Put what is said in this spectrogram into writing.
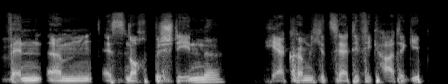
wenn ähm, es noch bestehende herkömmliche Zertifikate gibt.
